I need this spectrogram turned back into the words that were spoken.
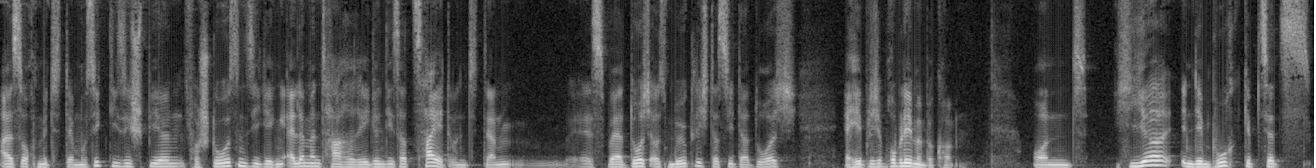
als auch mit der Musik, die sie spielen, verstoßen sie gegen elementare Regeln dieser Zeit. Und dann, es wäre durchaus möglich, dass sie dadurch erhebliche Probleme bekommen. Und hier in dem Buch gibt es jetzt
